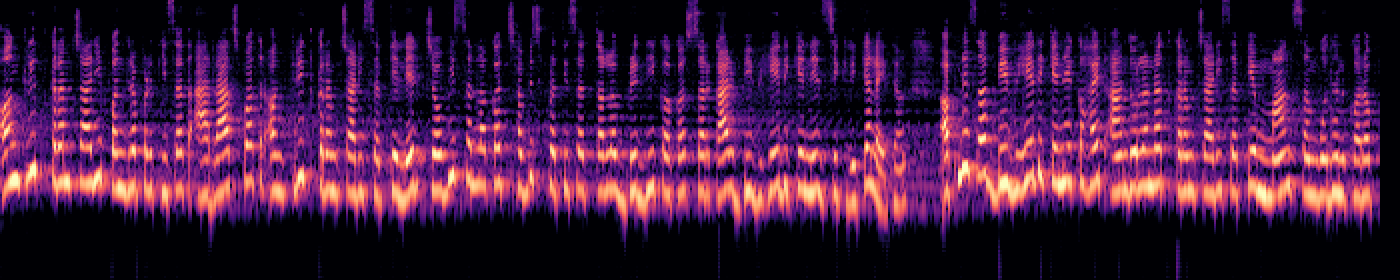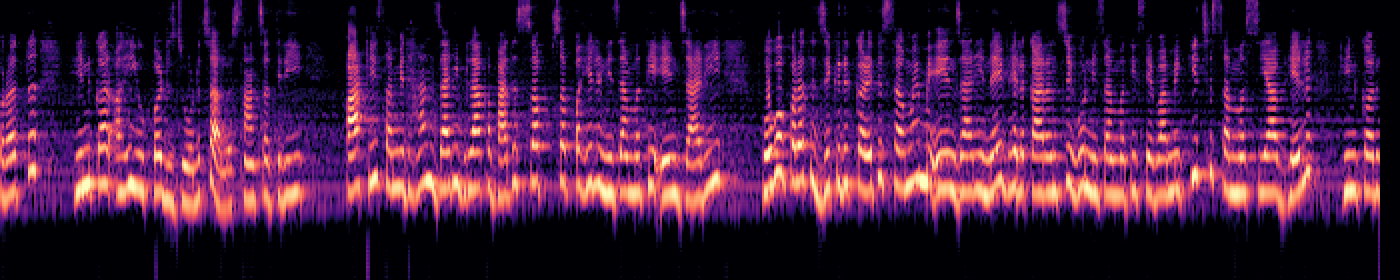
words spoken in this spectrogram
अंकृत कर्मचारी पंद्रह प्रतिशत आ राजपत्र अंकृत कर्मचारी सबके लेल चौबीस से लऽ छब्बीस प्रतिशत तलब वृद्धि कऽ कऽ सरकार विभेद केने ज़िक्र केलथि। अपने सब विभेद केने कहैत आंदोलनरत कर्मचारी सबके मान संबोधन करऽ पड़त। हिनकर एहि ऊपर ज़ोर छल। सांसद पाठी संविधान जारी भेलाक बाद सबसँ पहिल निजामती एन जारी होबऽ परत ज़िक्र करैत समय में एन जारी नहि भेल कारण सेहो निजामती सेवा में किछु समस्या भेल, हिनकर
